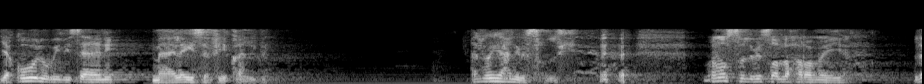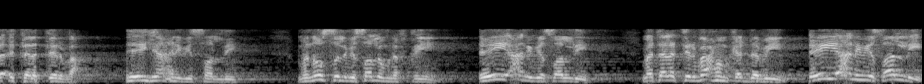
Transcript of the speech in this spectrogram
يقول بلسانه ما ليس في قلبه قال له يعني بيصلي. ما نص اللي بيصلوا حرامية. لا التلات أرباع. إيه يعني بيصلي؟ ما نص اللي بيصلوا منافقين. إيه يعني بيصلي؟ ما تلات أرباعهم كذابين. إيه يعني بيصلي؟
